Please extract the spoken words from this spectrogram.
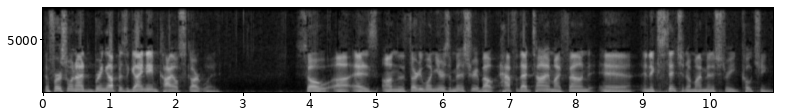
The first one I'd bring up is a guy named Kyle Scartwood. So, uh, as on the 31 years of ministry, about half of that time, I found a, uh, an extension of my ministry coaching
